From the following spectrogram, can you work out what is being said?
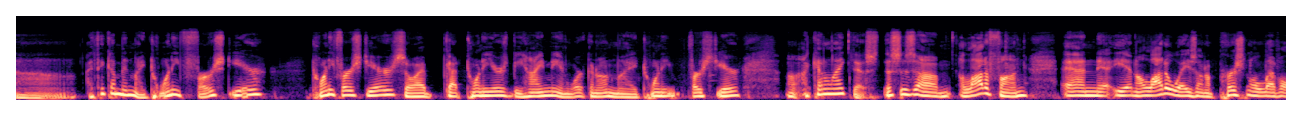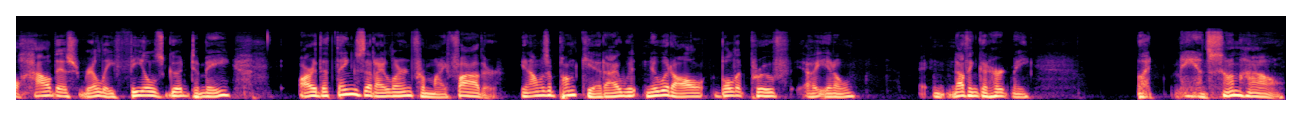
uh, I think I'm in my 21st year 21st year, so I've got 20 years behind me and working on my 21st year. Uh, I kind of like this. This is um, a lot of fun, and in a lot of ways, on a personal level, how this really feels good to me are the things that I learned from my father. You know, I was a punk kid. I w- knew it all, bulletproof. Uh, you know, nothing could hurt me. But man, somehow,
